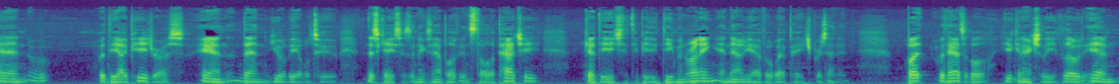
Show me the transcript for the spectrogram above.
and with the IP address, and then you'll be able to, this case, is an example of install Apache, get the HTTP daemon running, and now you have a web page presented. But with Ansible, you can actually load in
